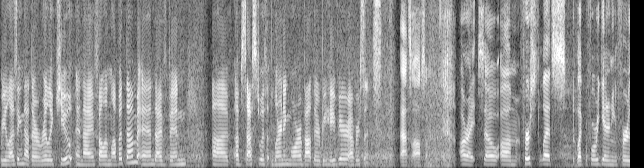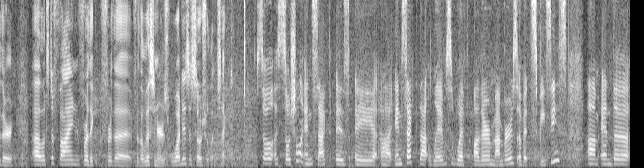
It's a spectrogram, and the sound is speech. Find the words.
realizing that they're really cute, and I fell in love with them. And I've been uh, obsessed with learning more about their behavior ever since. That's awesome. All right. So um, first, let's like before we get any further, uh, let's define for the for the for the listeners what is a social insect. So a social insect is a uh, insect that lives with other members of its species, um, and the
